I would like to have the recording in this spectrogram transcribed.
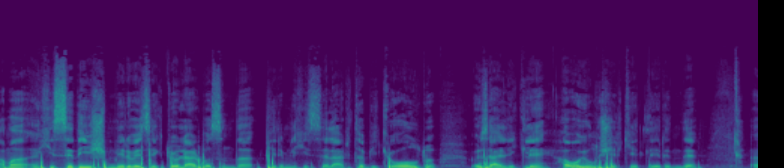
Ama hisse değişimleri ve sektörler basında primli hisseler tabii ki oldu. Özellikle hava yolu şirketlerinde, e,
